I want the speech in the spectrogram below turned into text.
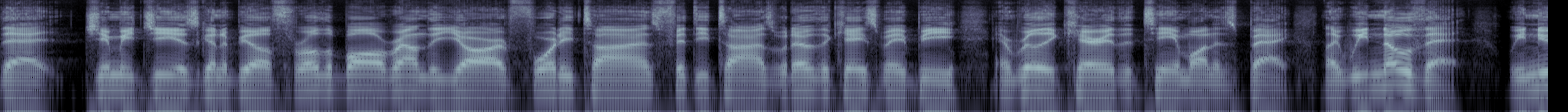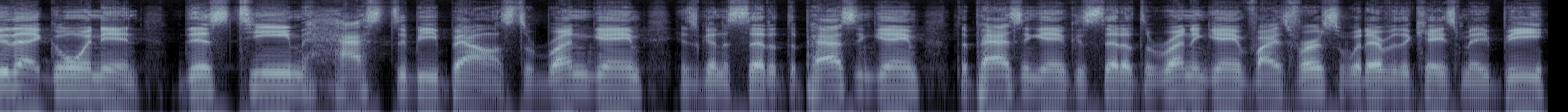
that Jimmy G is going to be able to throw the ball around the yard 40 times, 50 times, whatever the case may be, and really carry the team on his back. Like we know that. We knew that going in. This team has to be balanced. The run game is going to set up the passing game. The passing game can set up the running game, vice versa, whatever the case may be.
